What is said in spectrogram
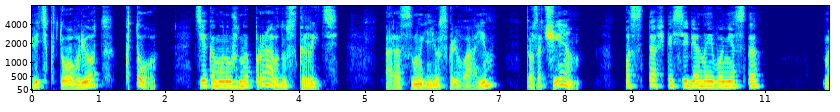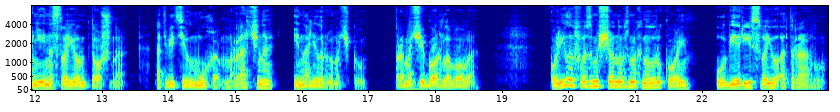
Ведь кто врет? Кто? Те, кому нужно правду скрыть. А раз мы ее скрываем, то зачем? Поставь-ка себя на его место. Мне и на своем тошно, — ответил Муха мрачно и налил рюмочку. Промочи горло, Вова. Курилов возмущенно взмахнул рукой. «Убери свою отраву.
